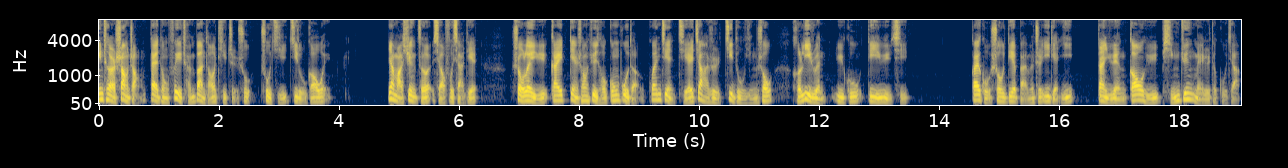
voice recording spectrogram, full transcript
英特尔上涨带动费城半导体指数触及纪录高位，亚马逊则小幅下跌，受累于该电商巨头公布的关键节假日季度营收和利润预估低于预期。该股收跌百分之一点一，但远高于平均每日的股价。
